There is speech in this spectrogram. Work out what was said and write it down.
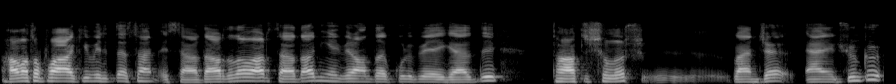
Hava topu hakimiyeti desen e, Serdar'da da var. Serdar niye bir anda kulübeye geldi? Tartışılır e, bence. Yani çünkü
